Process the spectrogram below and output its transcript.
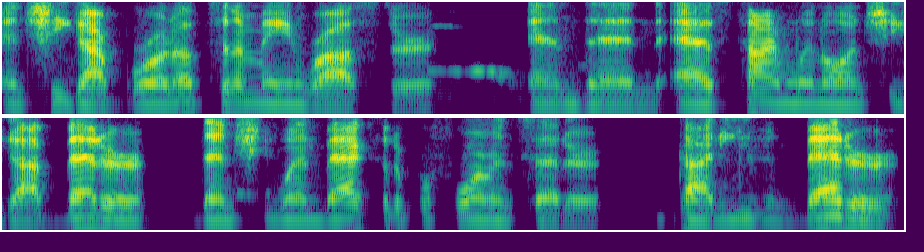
and she got brought up to the main roster and then as time went on she got better then she went back to the performance center got even better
